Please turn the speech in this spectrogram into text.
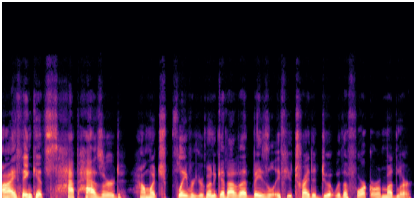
I think it's haphazard how much flavor you're going to get out of that basil if you try to do it with a fork or a muddler.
